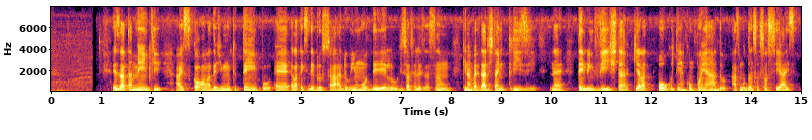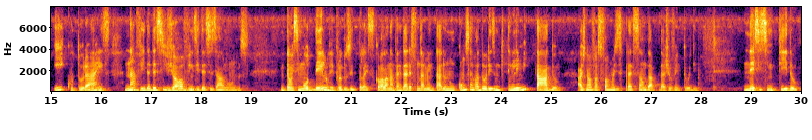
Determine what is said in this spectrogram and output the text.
Exatamente. A escola, desde muito tempo, é, ela tem se debruçado em um modelo de socialização que, na verdade, está em crise, né? Tendo em vista que ela pouco tem acompanhado as mudanças sociais e culturais na vida desses jovens e desses alunos. Então, esse modelo reproduzido pela escola, na verdade, é fundamentado num conservadorismo que tem limitado as novas formas de expressão da, da juventude. Nesse sentido,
